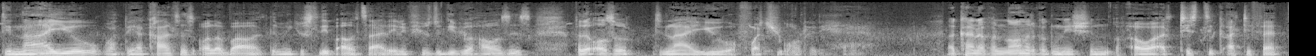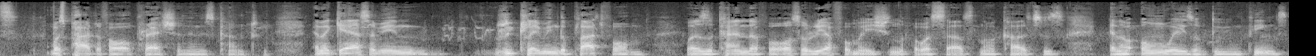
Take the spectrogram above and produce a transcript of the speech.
deny you what their culture is all about, they make you sleep outside, they refuse to give you houses, but they also deny you of what you already have. A kind of a non recognition of our artistic artifacts was part of our oppression in this country. And I guess, I mean, reclaiming the platform was a kind of also reaffirmation of ourselves and our cultures and our own ways of doing things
